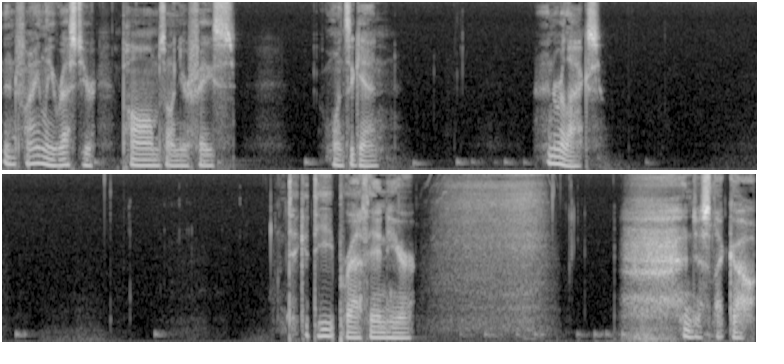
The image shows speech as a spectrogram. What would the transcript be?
And then finally rest your palms on your face once again and relax. Take a deep breath in here and just let go.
